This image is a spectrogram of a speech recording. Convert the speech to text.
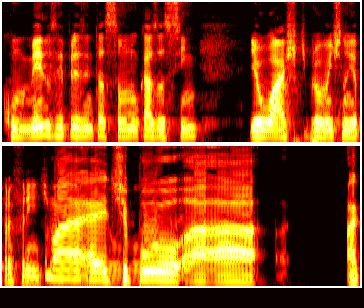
com menos representação, num caso assim, eu acho que provavelmente não ia pra frente. Mas é tipo, a, a, a,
